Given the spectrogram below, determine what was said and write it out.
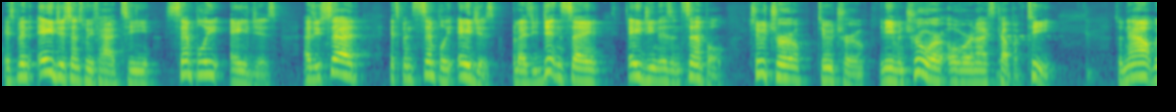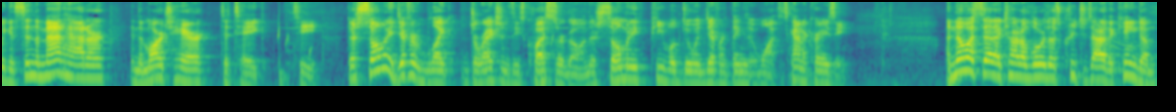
It's been ages since we've had tea. Simply ages. As you said, it's been simply ages. But as you didn't say, aging isn't simple. Too true, too true, and even truer over a nice cup of tea. So now we can send the Mad Hatter and the March Hare to take tea. There's so many different like directions these quests are going. There's so many people doing different things at once. It's kind of crazy. I know I said I try to lure those creatures out of the kingdom,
